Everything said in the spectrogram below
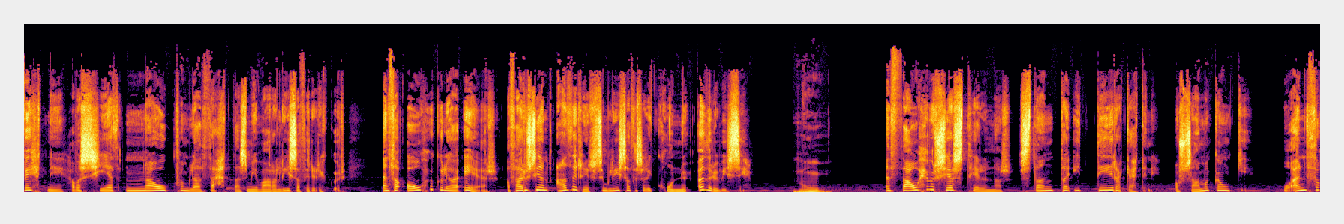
vittni hafa séð nákvæmlega þetta sem ég var að lýsa fyrir ykkur en það óhugulega er að það eru síðan aðrir sem lýsa þessari konu öðruvísi. nú, En þá hefur sérst til hennar standa í dýragættinni á sama gangi og ennþá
